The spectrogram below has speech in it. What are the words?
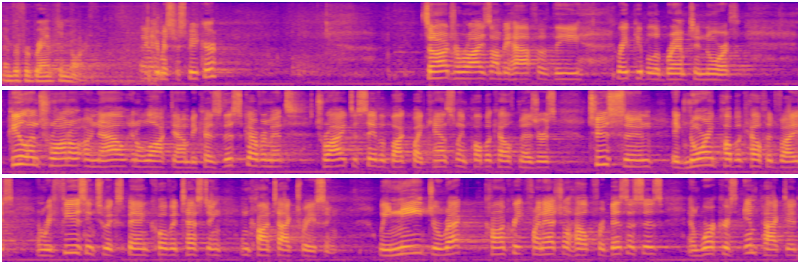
Member for Brampton North. Thank you, Mr. Speaker. It's an honor to rise on behalf of the great people of Brampton North. Peel and Toronto are now in a lockdown because this government tried to save a buck by cancelling public health measures too soon, ignoring public health advice, and refusing to expand COVID testing and contact tracing. We need direct, concrete financial help for businesses and workers impacted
